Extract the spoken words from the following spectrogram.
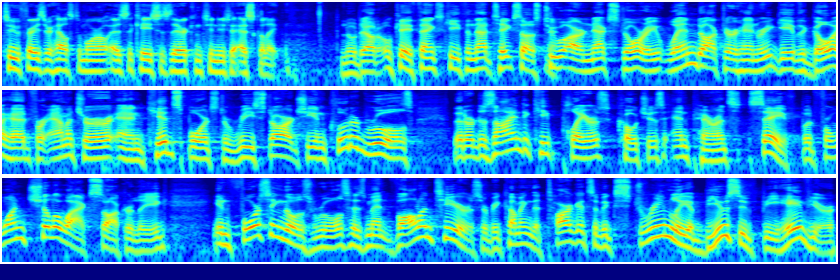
to Fraser Health tomorrow as the cases there continue to escalate. No doubt. Okay, thanks, Keith. And that takes us to our next story. When Dr. Henry gave the go ahead for amateur and kid sports to restart, she included rules that are designed to keep players, coaches, and parents safe. But for one Chilliwack Soccer League, enforcing those rules has meant volunteers are becoming the targets of extremely abusive behavior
